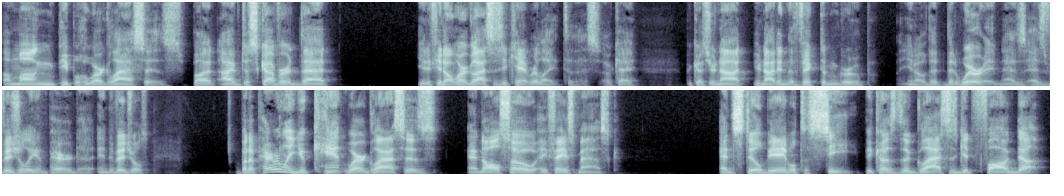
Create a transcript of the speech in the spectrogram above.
among people who wear glasses, but I've discovered that if you don't wear glasses, you can't relate to this, okay? Because you're not you're not in the victim group, you know that that we're in as as visually impaired uh, individuals. But apparently, you can't wear glasses and also a face mask and still be able to see because the glasses get fogged up.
